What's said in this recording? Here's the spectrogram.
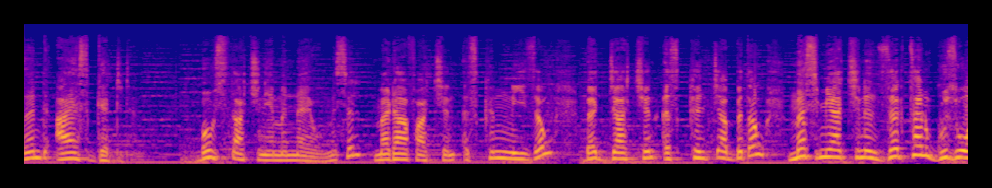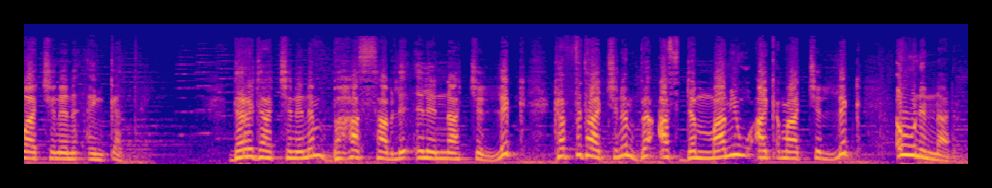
ዘንድ አያስገድድም። በውስጣችን የምናየው ምስል መዳፋችን እስክንይዘው በእጃችን እስክንጨብጠው መስሚያችንን ዘግተን ጉዞዋችንን እንቀጥል። ደረጃችንንም በሐሳብ ልዕልናችን ልክ ከፍታችንም በአስደማሚው አቅማችን ልክ እውን እናድርግ።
